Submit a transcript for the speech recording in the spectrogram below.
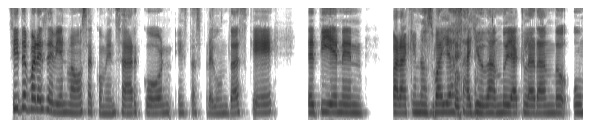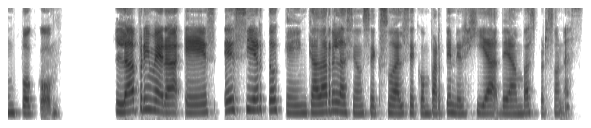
si te parece bien, vamos a comenzar con estas preguntas que te tienen para que nos vayas ayudando y aclarando un poco. La primera es, ¿es cierto que en cada relación sexual se comparte energía de ambas personas?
